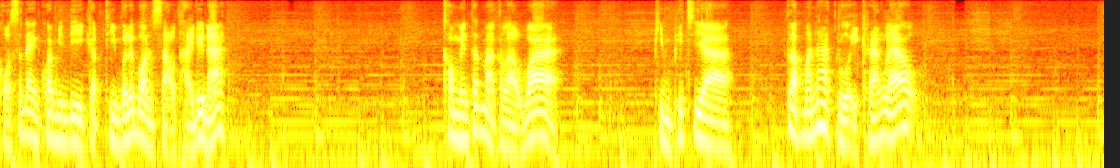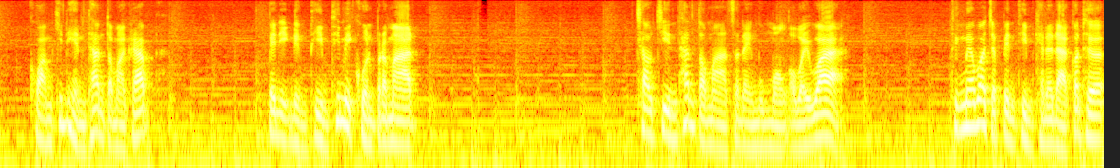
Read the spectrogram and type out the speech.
ขอแสดงความยินดีกับทีมวอลเลย์บอลสาวไทยด้วยนะ คอมเมนต์ท่านมากล่าวว่า พิมพิชยากลับมาน่ากลัวอีกครั้งแล้ว ความคิดเห็นท่านต่อมาครับ เป็นอีกหนึ่งทีมที่ไม่ควรประมาทชาวจีนท่านต่อมาแสดงมุมมองเอาไว้ว่า ถึงแม้ว่าจะเป็นทีมแคนาดาก็เถอะ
